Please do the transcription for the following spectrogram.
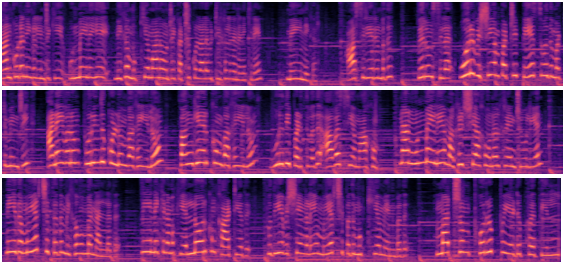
நான் கூட நீங்கள் இன்றைக்கு உண்மையிலேயே மிக முக்கியமான ஒன்றை கற்றுக்கொள்ள விட்டீர்கள் என நினைக்கிறேன். மெய்நிகர் ஆசிரியர் என்பது வெறும் சில ஒரு விஷயம் பற்றி பேசுவது மட்டுமின்றி அனைவரும் புரிந்து கொள்ளும் வகையிலும் பங்கேற்கும் வகையிலும் உறுதிப்படுத்துவது அவசியமாகும். நான் உண்மையிலேயே மகிழ்ச்சியாக உணர்கிறேன் ஜூலியன். நீ இதை முயற்சித்தது மிகவும் நல்லது. நீ இன்னைக்கு நமக்கு எல்லோருக்கும் காட்டியது. புதிய விஷயங்களையும் முயற்சிப்பது முக்கியம் என்பது. மற்றும் பொறுப்பு எடுப்பதில்.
